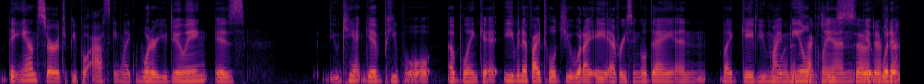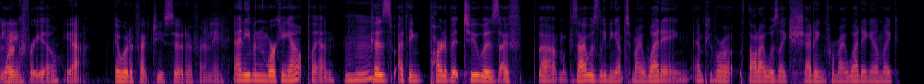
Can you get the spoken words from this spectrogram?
the answer to people asking like what are you doing? is you can't give people a blanket. Even if I told you what I ate every single day and like gave you It my meal plan so it wouldn't work for you. Yeah it would affect you so differently. And even working out plan. Mm-hmm. because I think part of it too was I've because I was leading up to my wedding and people thought I was like shedding for my wedding. And I'm like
